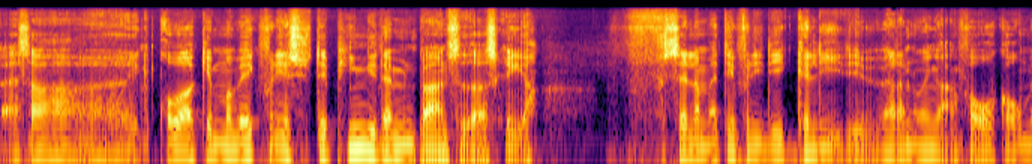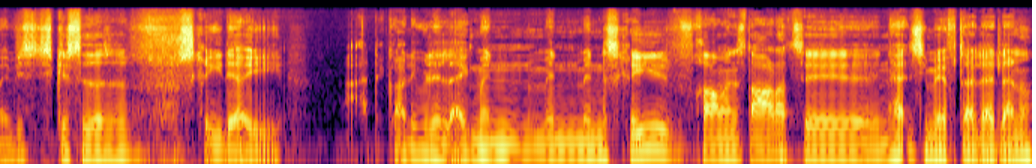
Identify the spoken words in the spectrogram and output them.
altså øh, ikke prøver at gemme mig væk, fordi jeg synes, det er pinligt, at mine børn sidder og skriger. Selvom at det er, fordi de ikke kan lide det, hvad der nu engang foregår. Men hvis de skal sidde og skrige der i Nej, det gør de vel heller ikke, men, men, men skrige fra man starter til en halv time efter eller et eller andet,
